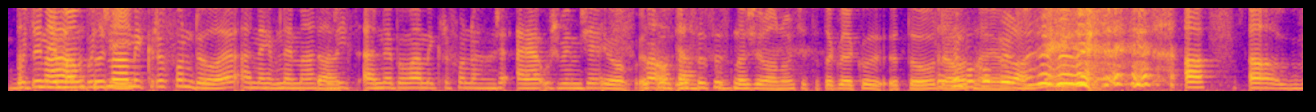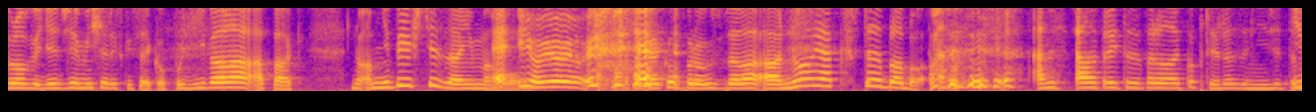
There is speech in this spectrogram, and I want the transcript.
Buď asi má, nemám buď co má říct. mikrofon dole a ne, nemá Tak. co říct, a nebo má mikrofon nahoře a já už vím, že Jo, já, má se, já jsem se snažila, no, ti to takhle jako to To dát jsem pochopila. A, a bylo vidět, že Míša vždycky se jako podívala a pak, no a mě by ještě zajímalo. E, jo, jo, jo. A tak jako brouzdala a no, jak jste, blabla. A mys, ale prý to vypadalo jako přirozeně, že to jo,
